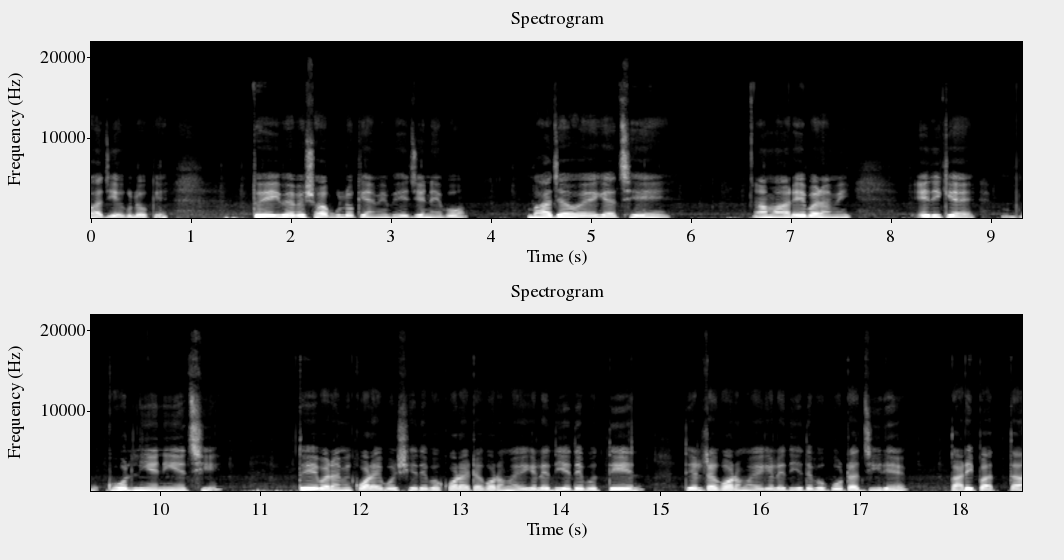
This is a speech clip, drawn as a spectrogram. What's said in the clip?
ভাজিয়াগুলোকে। তো এইভাবে সবগুলোকে আমি ভেজে নেব। ভাজা হয়ে গেছে। আমার এবার আমি এদিকে ঘোল নিয়ে নিয়েছি। তো এবার আমি কড়াই বসিয়ে দেব। কড়াইটা গরম হয়ে গেলে দিয়ে দেব তেল। তেলটা গরম হয়ে গেলে দিয়ে দেব গোটা জিরে, কারি পাত্তা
